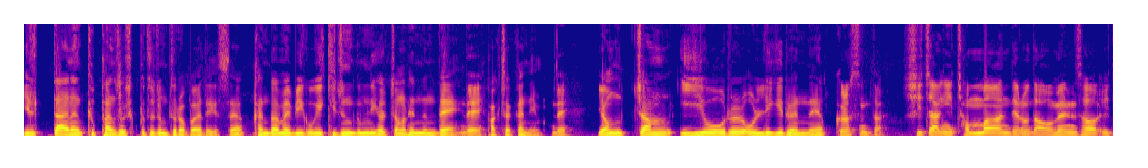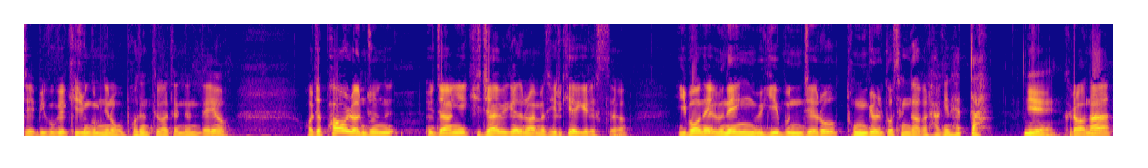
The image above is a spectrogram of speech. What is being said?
일단은 급한 소식부터 좀 들어봐야 되겠어요. 간밤에 미국이 기준금리 결정을 했는데 네. 박 작가님, 네. 0.25를 올리기로 했네요. 그렇습니다. 시장이 전망한 대로 나오면서 이제 미국의 기준금리는 5%가 됐는데요. 어제 파월 연준 의장이 기자회견을 하면서 이렇게 얘기를 했어요. 이번에 은행 위기 문제로 동결도 생각을 하긴 했다. 예. 그러나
